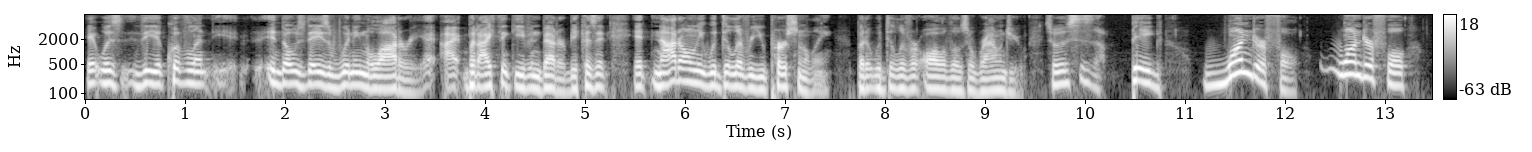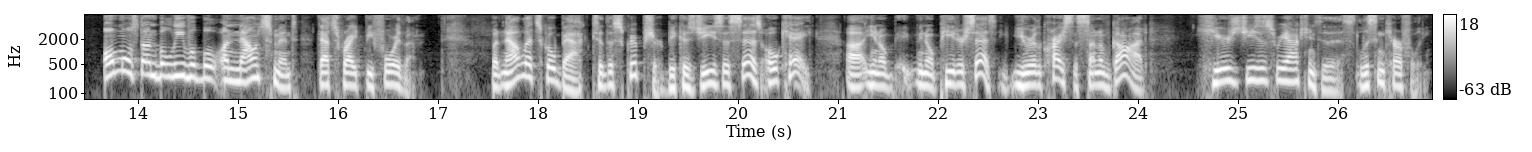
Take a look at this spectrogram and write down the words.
It was the equivalent in those days of winning the lottery. I, but I think even better because it, it not only would deliver you personally, but it would deliver all of those around you. So this is a big, wonderful, wonderful, almost unbelievable announcement that's right before them. But now let's go back to the scripture because Jesus says, "Okay, uh, you know, you know." Peter says, "You're the Christ, the Son of God." Here's Jesus' reaction to this. Listen carefully.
